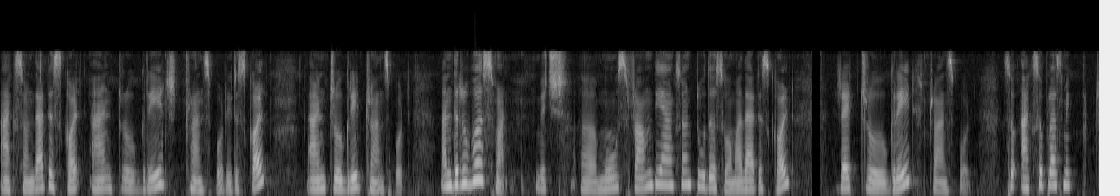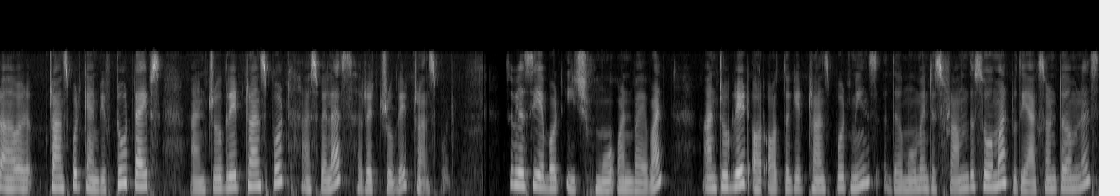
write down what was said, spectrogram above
axon that is called anterograde transport. It is called anterograde transport. And the reverse one which uh, moves from the axon to the soma that is called retrograde transport so axoplasmic tra transport can be of two types, anterograde transport as well as retrograde transport. So we'll see about each one by one. Anterograde or orthograde transport means the movement is from the soma to the axon terminals.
